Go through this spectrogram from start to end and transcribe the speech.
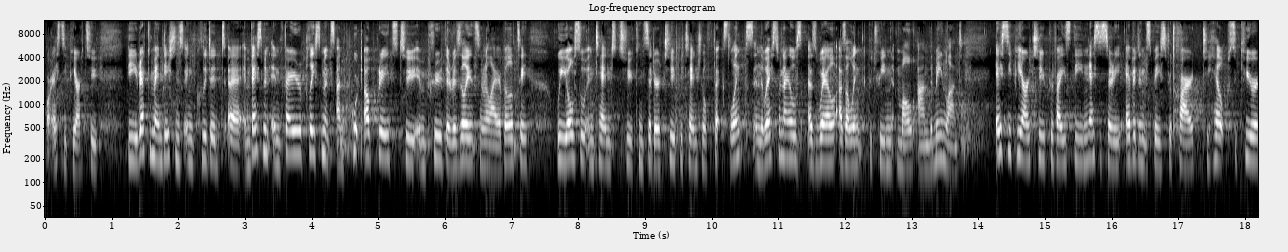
or SCPR2. The recommendations included uh, investment in ferry replacements and port upgrades to improve their resilience and reliability, we also intend to consider two potential fixed links in the Western Isles, as well as a link between Mull and the mainland. SCPR2 provides the necessary evidence base required to help secure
